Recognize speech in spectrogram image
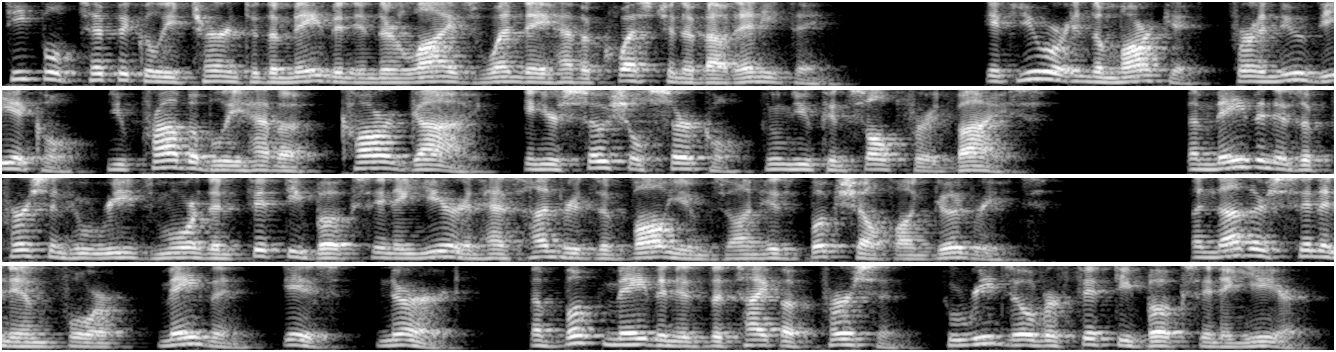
People typically turn to the maven in their lives when they have a question about anything. If you are in the market for a new vehicle, you probably have a car guy in your social circle whom you consult for advice. A maven is a person who reads more than 50 books in a year and has hundreds of volumes on his bookshelf on Goodreads. Another synonym for maven is nerd. A book maven is the type of person who reads over 50 books in a year.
